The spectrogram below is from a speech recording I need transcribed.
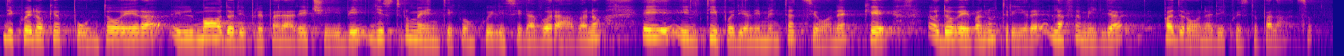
di quello che appunto era il modo di preparare i cibi, gli strumenti con cui li si lavoravano e il tipo di alimentazione che eh, doveva nutrire la famiglia padrona di questo palazzo.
